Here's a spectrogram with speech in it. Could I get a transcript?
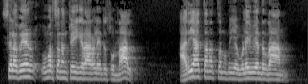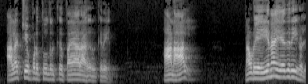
சில பேர் விமர்சனம் செய்கிறார்கள் என்று சொன்னால் அறியாத்தனத்தினுடைய விளைவு என்று நான் அலட்சியப்படுத்துவதற்கு தயாராக இருக்கிறேன். ஆனால் நம்முடைய இன எதிரிகள்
